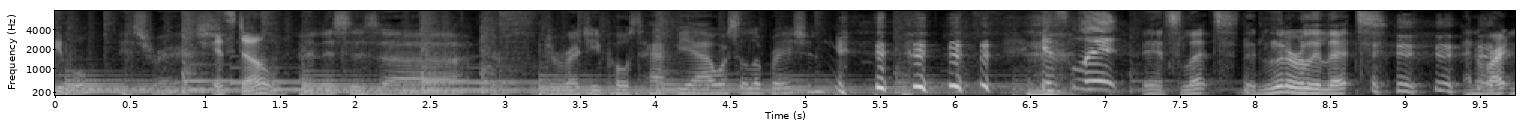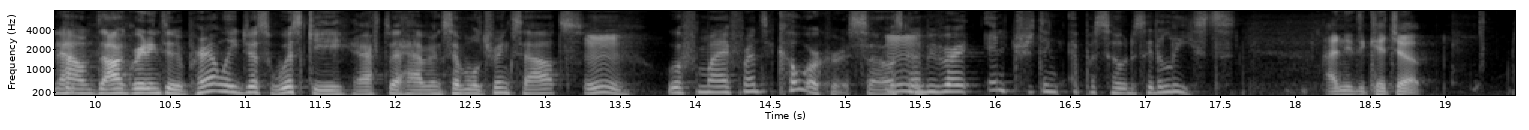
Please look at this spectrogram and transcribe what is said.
people? It's Reg. It's Stone. and this is uh, the, the Reggie Post Happy Hour celebration. It's lit. it's lit, it literally lit. and right now I'm downgrading to apparently just whiskey after having several drinks out Mm. with my friends and coworkers. So it's going to be a very interesting episode to say the least. I need to catch up.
